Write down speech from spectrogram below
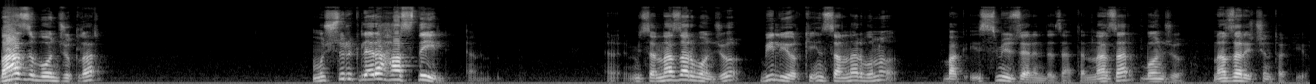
bazı boncuklar müşriklere has değil. Yani, yani misal nazar boncuğu biliyor ki insanlar bunu bak ismi üzerinde zaten nazar boncuğu. Nazar için takıyor.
